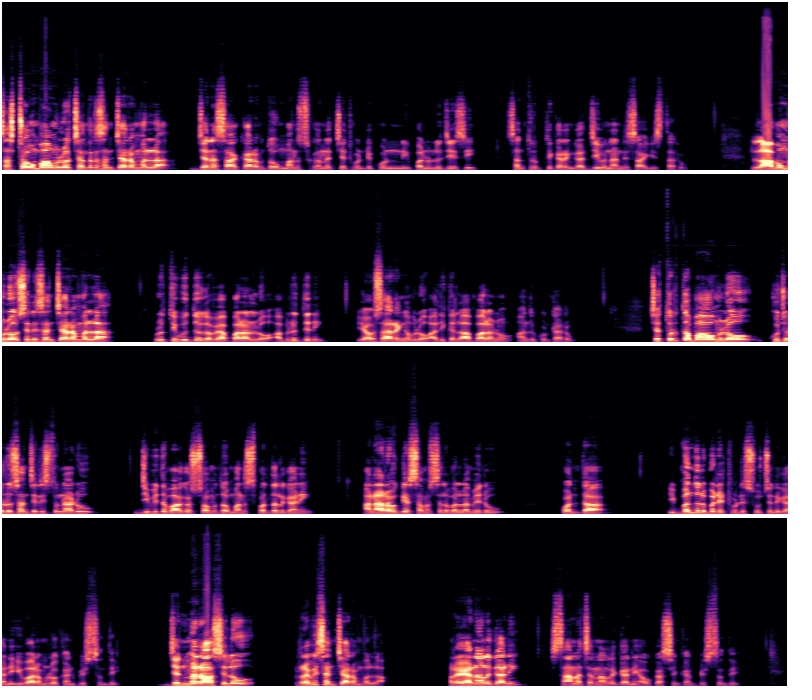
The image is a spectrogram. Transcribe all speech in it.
షష్టవంభావంలో చంద్ర సంచారం వల్ల జన సహకారంతో మనసుకు నచ్చేటువంటి కొన్ని పనులు చేసి సంతృప్తికరంగా జీవనాన్ని సాగిస్తారు. లాభంలో శని సంచారం వల్ల వృత్తి ఉద్యోగ వ్యాపారాల్లో అభివృద్ధిని వ్యవసాయ రంగంలో అధిక లాభాలను అందుకుంటారు. చతుర్థ భావంలో కుజుడు సంచరిస్తున్నాడు. జీవిత భాగస్వామితో మనస్పర్ధలు కానీ అనారోగ్య సమస్యల వల్ల మీరు కొంత ఇబ్బందులు పడేటువంటి సూచన కానీ ఈ వారంలో కనిపిస్తుంది. జన్మరాశిలో రవి సంచారం వల్ల ప్రయాణాలు కానీ స్థానచలనాలకు కానీ అవకాశం కనిపిస్తుంది.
